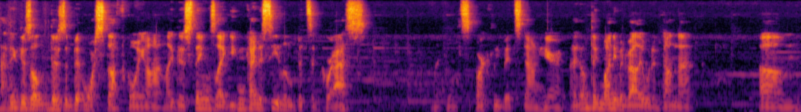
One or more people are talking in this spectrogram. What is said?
I think there's a there's a bit more stuff going on. Like there's things like you can kind of see little bits of grass like little sparkly bits down here. I don't think Monument Valley would have done that. Um,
